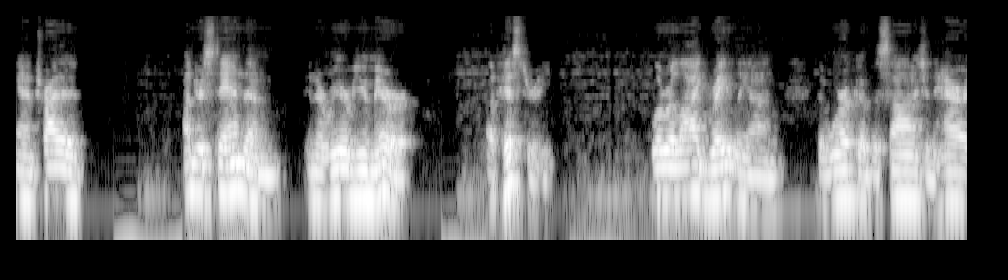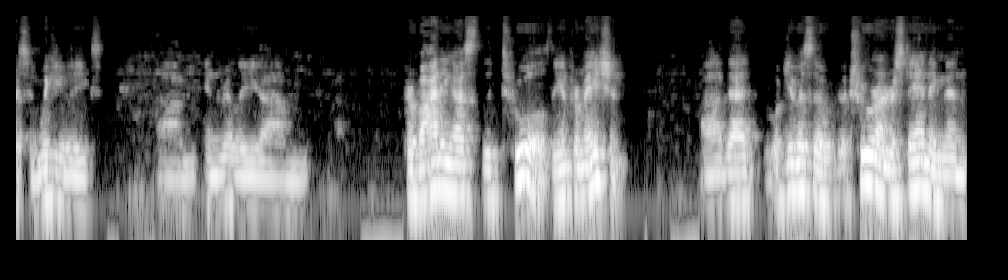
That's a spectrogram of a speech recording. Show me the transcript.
and try to understand them in a rear view mirror of history will rely greatly on the work of Assange and Harris and WikiLeaks um, in really um, providing us the tools, the information uh, that will give us a, a, truer understanding than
